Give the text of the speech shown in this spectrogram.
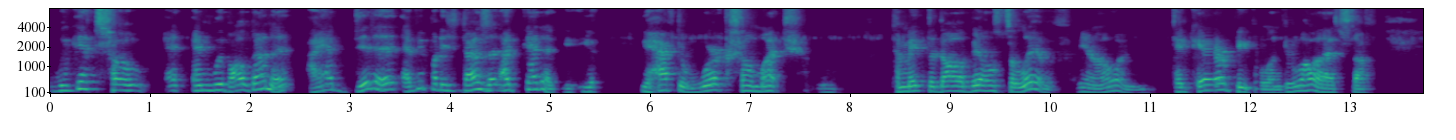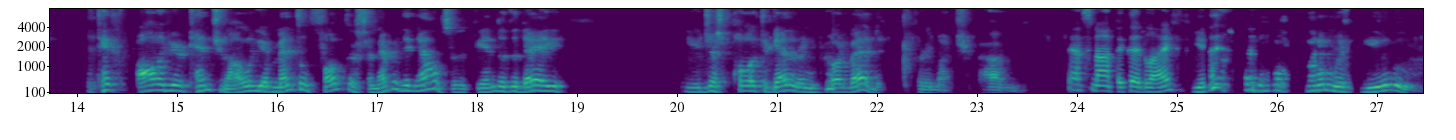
We get so, and, and we've all done it. I had did it. Everybody does it. I get it. You, you have to work so much to make the dollar bills to live, you know, and take care of people and do all of that stuff. It takes all of your attention, all of your mental focus, and everything else. And at the end of the day, you just pull it together and go to bed, pretty much. Um, That's not the good life. you have to spend time with you.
